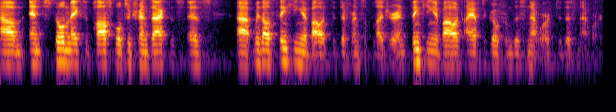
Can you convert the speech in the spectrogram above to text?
um, and still makes it possible to transact as, as uh, without thinking about the difference of ledger and thinking about I have to go from this network to this network.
